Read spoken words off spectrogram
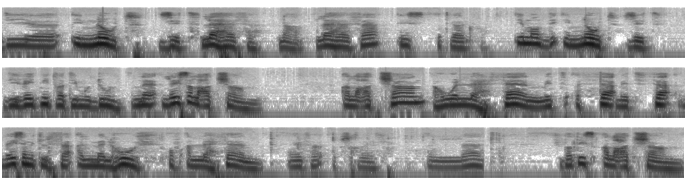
die uh, in nood zit lehefa Nou, lahafa is het werkwoord. Iemand die in nood zit, die weet niet wat hij moet doen. Nee, lees al-atshan. Al-atshan huwa al-lahfan met tha, met tha. Lees met al-fa, al-malhooth of al-lahfan. Even opschrijven. Dat is al-atshan.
